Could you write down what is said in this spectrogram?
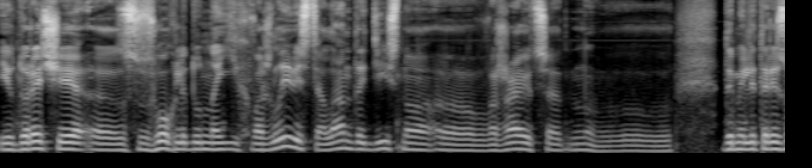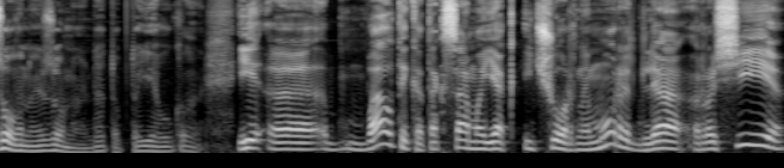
і до речі, е, з огляду на їх важливість, Аланди дійсно е, вважаються ну, демілітаризованою зоною. Да, тобто є уклад. І е, Балтика, так само як і Чорне море, для Росії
